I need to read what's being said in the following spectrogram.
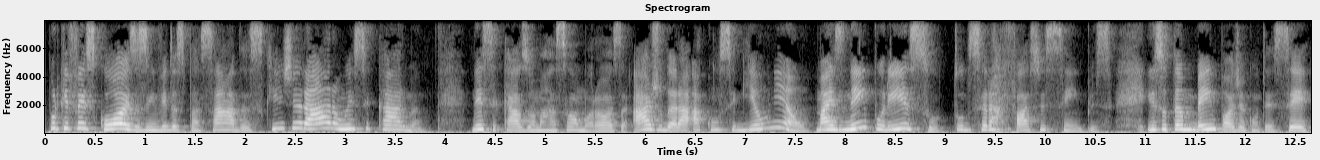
porque fez coisas em vidas passadas que geraram esse karma. Nesse caso, a amarração amorosa ajudará a conseguir a união, mas nem por isso tudo será fácil e simples. Isso também pode acontecer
